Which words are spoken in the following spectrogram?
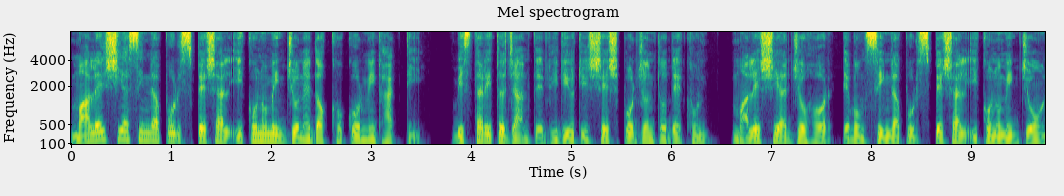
মালয়েশিয়া সিঙ্গাপুর স্পেশাল ইকোনমিক জোনে দক্ষ কর্মী ঘাটতি। বিস্তারিত জানতে ভিডিওটি শেষ পর্যন্ত দেখুন মালয়েশিয়ার জোহর এবং Singapore special economic zone,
